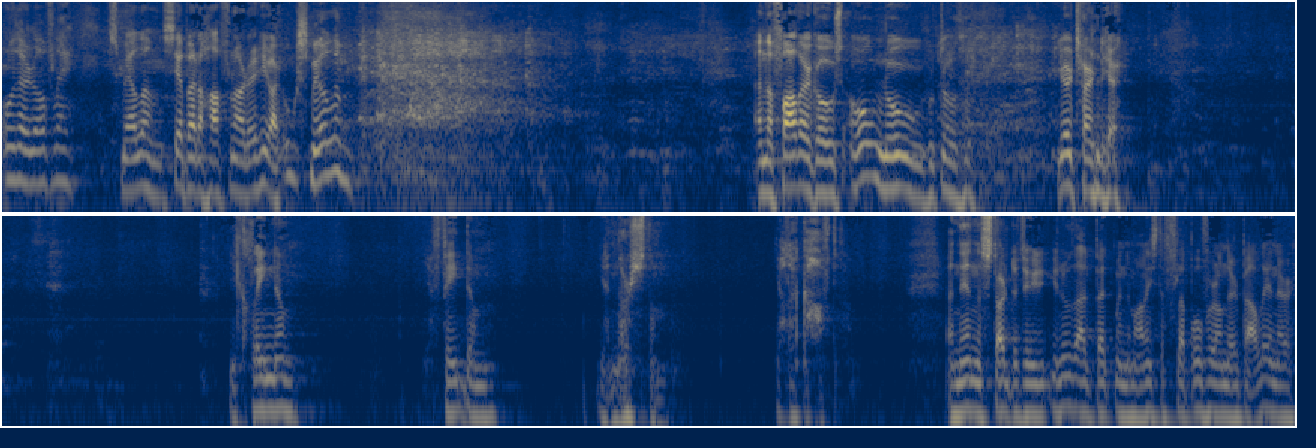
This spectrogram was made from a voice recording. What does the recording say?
oh, they're lovely. Smell them. See about a half an hour here. Oh, smell them. and the father goes, oh, no. Your turn, dear. You clean them, you feed them, you nurse them, you look after them. And then they start to do, you know that bit when the manage to flip over on their belly and they're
